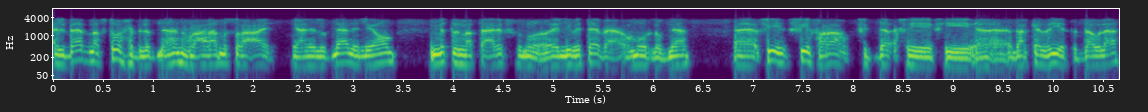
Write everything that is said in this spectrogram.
الباب مفتوح بلبنان وعلى مصراعيه يعني لبنان اليوم مثل ما بتعرف اللي بيتابع أمور لبنان آه، في في فراغ في في في آه، مركزية الدولة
